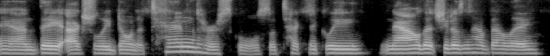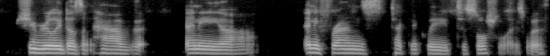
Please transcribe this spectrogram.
and they actually don't attend her school. So technically, now that she doesn't have ballet, she really doesn't have any uh, any friends technically to socialize with.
